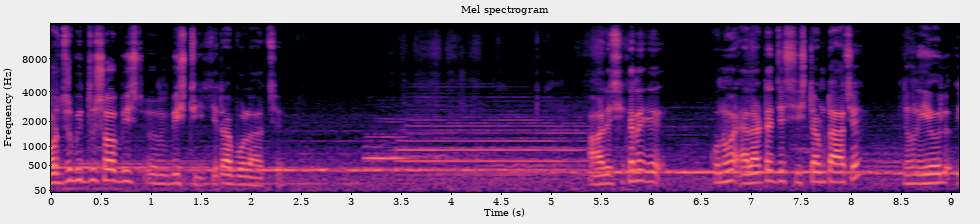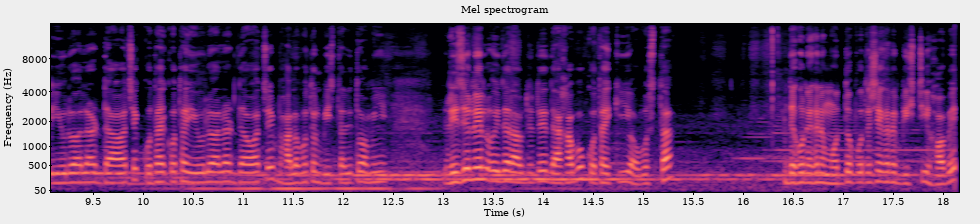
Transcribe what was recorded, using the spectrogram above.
বজ্রবিদ্যুৎ সহ বৃষ- বৃষ্টি যেটা বলা আছে। আর সেখানে কোনো অ্যালার্টের যে সিস্টেমটা আছে দেখুন ইউলো ইউলো অ্যালার্ট দেওয়া আছে। কোথায় কোথায় ইউলো অ্যালার্ট দেওয়া আছে, ভালো মতন বিস্তারিত আমি রিজনাল ওয়েদার আপডেটে দেখাবো, কোথায় কী অবস্থা। দেখুন, এখানে মধ্যপ্রদেশে এখানে বৃষ্টি হবে।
